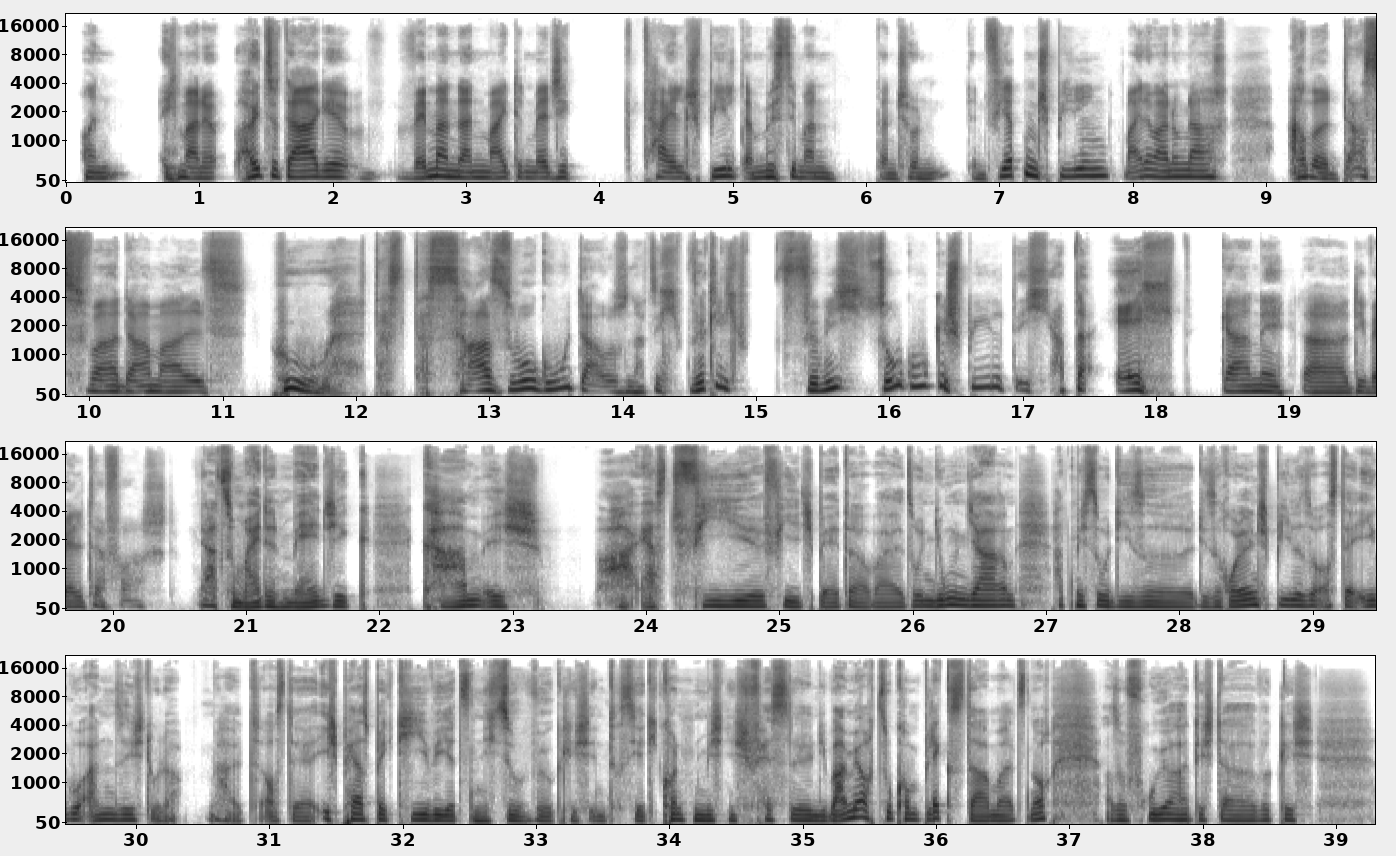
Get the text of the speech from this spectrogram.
Und ich meine, heutzutage, wenn man dann Might and Magic Teil spielt, dann müsste man dann schon den vierten spielen, meiner Meinung nach. Aber das war damals, huh, das, das sah so gut aus und hat sich wirklich für mich so gut gespielt. Ich habe da echt gerne äh, die Welt erforscht. Ja, zu Might Magic kam ich ah, erst viel, viel später, weil so in jungen Jahren hat mich so diese, diese Rollenspiele so aus der Ego-Ansicht oder halt aus der Ich-Perspektive jetzt nicht so wirklich interessiert. Die konnten mich nicht fesseln. Die waren mir auch zu komplex damals noch. Also früher hatte ich da wirklich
